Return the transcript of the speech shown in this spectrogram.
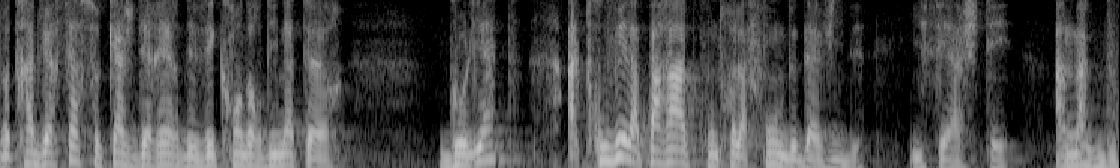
notre adversaire se cache derrière des écrans d'ordinateur. Goliath a trouvé la parade contre l'affront de David. Il s'est acheté un MacBook.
